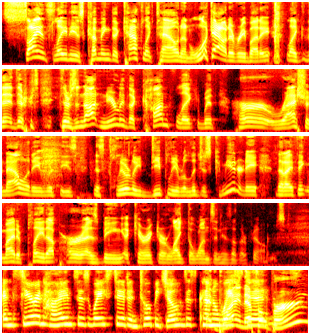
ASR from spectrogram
Science lady is coming to Catholic town and look out, everybody! Like there's there's not nearly the conflict with her rationality with these this clearly deeply religious community that I think might have played up her as being a character like the ones in his other films. and Ciaran Hinds is wasted and Toby Jones is kind of wasted. And Brian wasted. F. O'Byrne,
